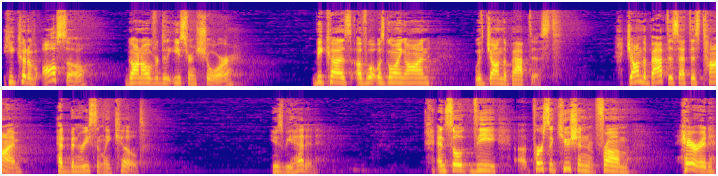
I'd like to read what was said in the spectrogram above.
he could have also gone over to the eastern shore because of what was going on with John the Baptist. John the Baptist at this time had been recently killed. He was beheaded. And so the uh, persecution from Herod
